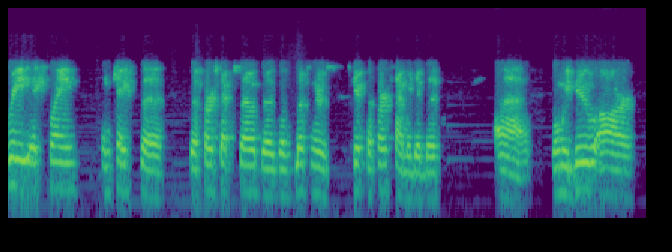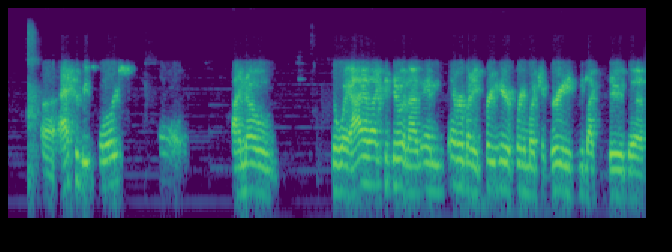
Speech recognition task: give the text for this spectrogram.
re-explain in case the the first episode, the, the listeners skipped the first time we did this. Uh, when we do our uh, attribute scores, uh, I know the way I like to do it, and, I, and everybody pre- here pretty much agrees. We like to do the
